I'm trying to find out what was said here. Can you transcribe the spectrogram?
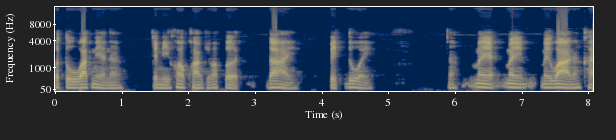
ประตูวัดเนี่ยนะจะมีข้อความเขียนว่าเปิดได้ปิดด้วยนะไม่ไม่ไม่ว่านะใคร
